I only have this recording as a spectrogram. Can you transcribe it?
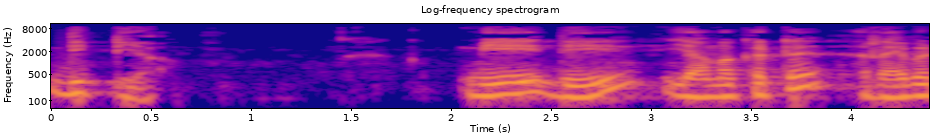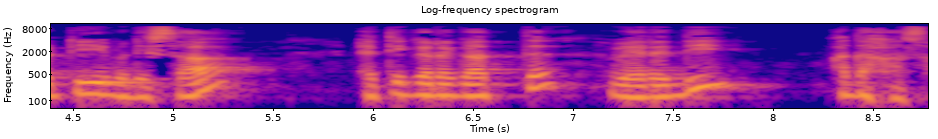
දිට්ඨිය මේ දේ යමකට රැවටීම නිසා ඇති කරගත්ත වැරදි අදහසක්.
